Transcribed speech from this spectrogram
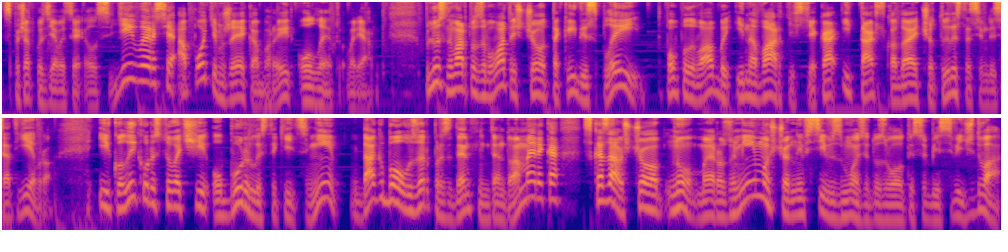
Спочатку з'явиться LCD-версія, а потім вже як апгрейд OLED варіант. Плюс не варто забувати, що такий дисплей попливав би і на вартість, яка і так складає 470 євро. І коли користувачі обурились такій ціні, Даг Боузер, президент Nintendo America, сказав, що ну ми розуміємо, що не всі в змозі дозволити собі Switch 2,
